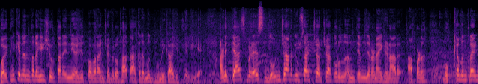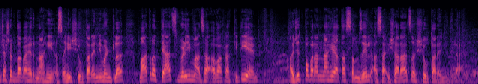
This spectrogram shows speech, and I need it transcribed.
बैठकीनंतरही शिवतारेंनी अजित पवारांच्या विरोधात आक्रमक भूमिका घेतलेली आहे. आणि त्याच वेळेस दोन चार दिवसात चर्चा करून अंतिम निर्णय घेणार आपण मुख्यमंत्र्यांच्या शब्दाबाहेर नाही असंही शिवतारेंनी म्हटलं. मात्र त्याच वेळी माझा अवाका किती आहे? अजित पवारांना हे आता समजेल असा इशाराच शिवतारेंनी दिला आहे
